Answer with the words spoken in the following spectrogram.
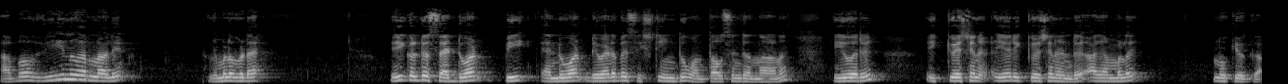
അപ്പോൾ വി എന്ന് പറഞ്ഞാൽ നമ്മളിവിടെ equal to Z one P N one divide by sixty into one thousand എന്നാണ് ഈ ഒരു ഇക്വേഷൻ ഈ ഒരു ഇക്വേഷൻ ഉണ്ട്. അത് നമ്മൾ നോക്കി വെക്കുക.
